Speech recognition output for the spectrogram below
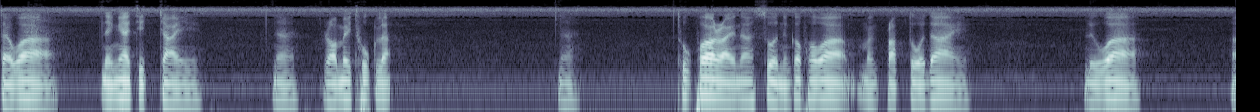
แต่ว่าในแง่จิตใจนะเราไม่ทุกข์ละ นะทุกข์เพราะอะไรนะ ส่วนหนึ่งก็เพราะว่ามันปรับตัวได้ หรือว่าอ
